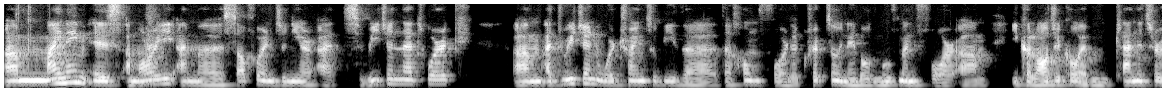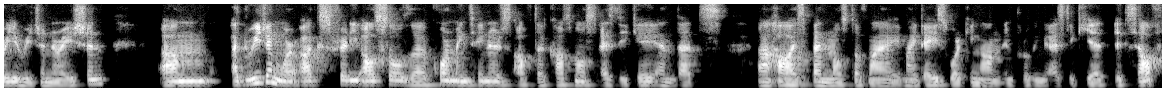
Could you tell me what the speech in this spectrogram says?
Um, my name is Amaury. I'm a software engineer at Regen Network. Um, at Regen, we're trying to be the, the home for the crypto-enabled movement for um, ecological and planetary regeneration. Um, at Regen, we're actually also the core maintainers of the Cosmos SDK, and that's uh, how I spend most of my, my days working on improving the SDK itself.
